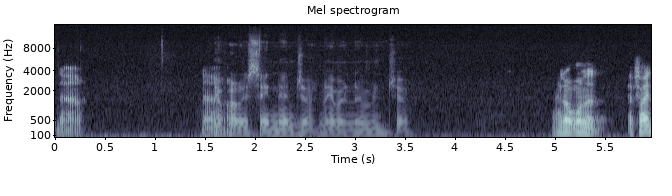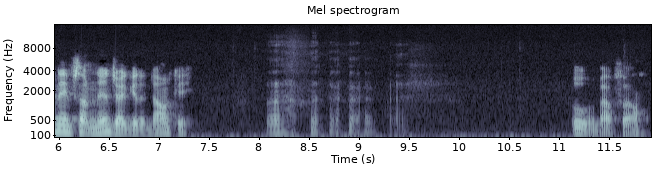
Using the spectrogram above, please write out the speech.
No. No. You'll probably say ninja. Name it ninja. I don't want to. If I name something Ninja, I'd get a donkey. Ooh, about fell.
